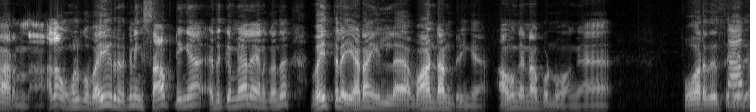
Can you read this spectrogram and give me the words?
காரணம்னா அதான் உங்களுக்கு வயிறு இருக்கு நீங்கள் சாப்பிட்டீங்க அதுக்கு மேலே எனக்கு வந்து வயிற்றுல இடம் இல்லை வாண்டான்றீங்க. அவங்க என்ன பண்ணுவாங்க? போகிறதே தெரியாது.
